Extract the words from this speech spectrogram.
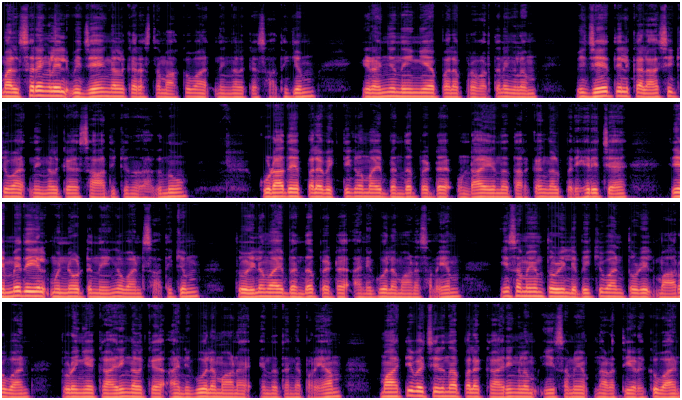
മത്സരങ്ങളിൽ വിജയങ്ങൾ കരസ്ഥമാക്കുവാൻ നിങ്ങൾക്ക് സാധിക്കും. ഇഴഞ്ഞു നീങ്ങിയ പല പ്രവർത്തനങ്ങളും വിജയത്തിൽ കലാശിക്കുവാൻ നിങ്ങൾക്ക് സാധിക്കുന്നതാകുന്നു. കൂടാതെ പല വ്യക്തികളുമായി ബന്ധപ്പെട്ട് ഉണ്ടായിരുന്ന തർക്കങ്ങൾ പരിഹരിച്ച് രമ്യതയിൽ മുന്നോട്ട് നീങ്ങുവാൻ സാധിക്കും. തൊഴിലുമായി ബന്ധപ്പെട്ട് അനുകൂലമാണ് സമയം. ഈ സമയം തൊഴിൽ ലഭിക്കുവാൻ തൊഴിൽ മാറുവാൻ തുടങ്ങിയ കാര്യങ്ങൾക്ക് അനുകൂലമാണ് എന്ന് തന്നെ പറയാം. മാറ്റിവച്ചിരുന്ന പല കാര്യങ്ങളും ഈ സമയം നടത്തിയെടുക്കുവാൻ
